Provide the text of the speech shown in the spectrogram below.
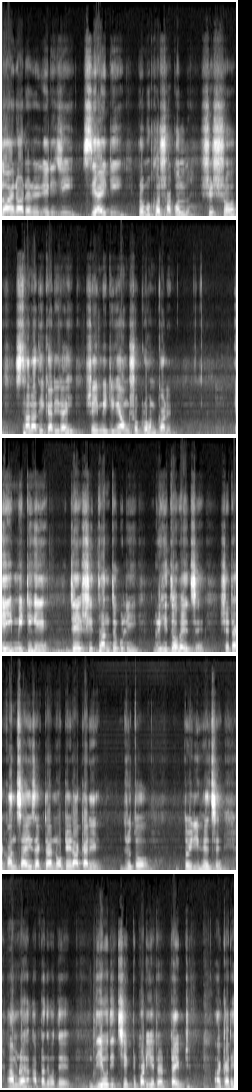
ল অ্যান্ড অর্ডারের এডিজি সিআইডি প্রমুখ সকল শীর্ষ স্থানাধিকারীরাই সেই মিটিংয়ে অংশগ্রহণ করেন। এই মিটিংয়ে যে সিদ্ধান্তগুলি গৃহীত হয়েছে, সেটা কনসাইজ একটা নোটের আকারে দ্রুত তৈরি হয়েছে। আমরা আপনাদের মধ্যে দিয়েও দিচ্ছি একটু পরই এটা টাইপড আকারে,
